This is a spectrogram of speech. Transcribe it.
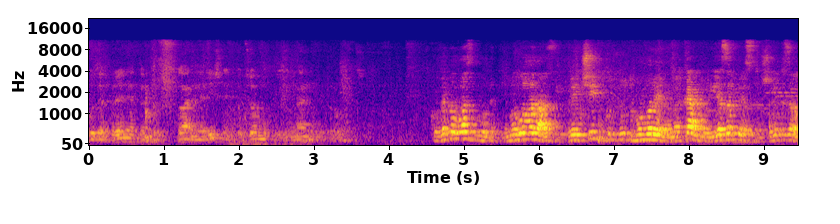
буде прийнято процесуальне рішення по цьому кримінальному. Коли ми у вас були, минулого разу, ви чітко тут говорили на камеру, є записано, що ви казали,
